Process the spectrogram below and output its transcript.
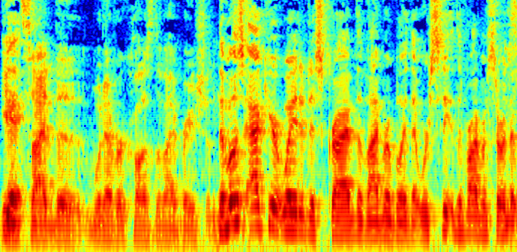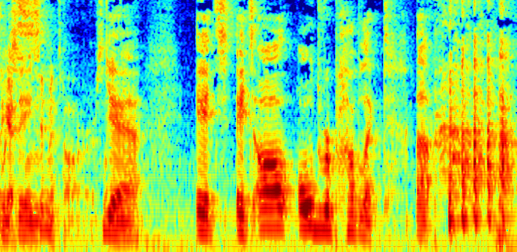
Yeah. inside the whatever caused the vibration. the most accurate way to describe the vibroblade that we're see- the vibro sword it's that like we're a seeing. scimitar or something. Yeah, it's it's all old republic up.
